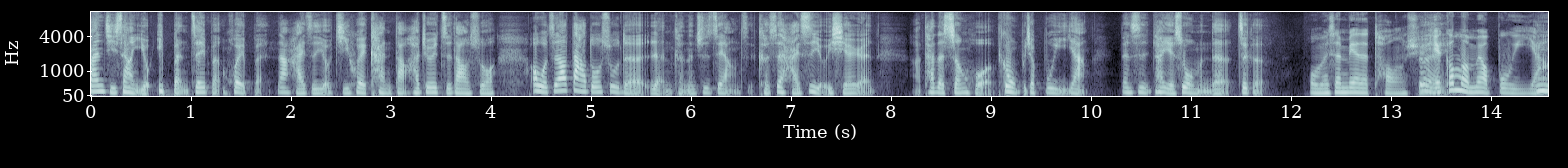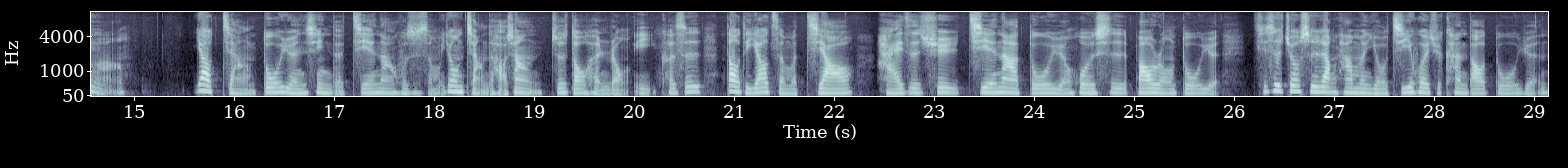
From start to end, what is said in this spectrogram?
班级上有一本这一本绘本，让孩子有机会看到，他就会知道说，哦，我知道大多数的人可能就是这样子，可是还是有一些人啊，他的生活跟我比较不一样，但是他也是我们的这个 我们身边的同学，也根本没有不一样啊。要讲多元性的接纳或是什么，用讲的好像就是都很容易，可是到底要怎么教孩子去接纳多元或者是包容多元，其实就是让他们有机会去看到多元。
